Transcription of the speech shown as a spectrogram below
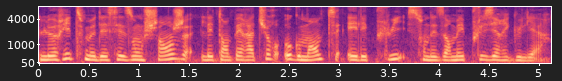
Le rythme des saisons change, les températures augmentent et les pluies sont désormais plus irrégulières.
